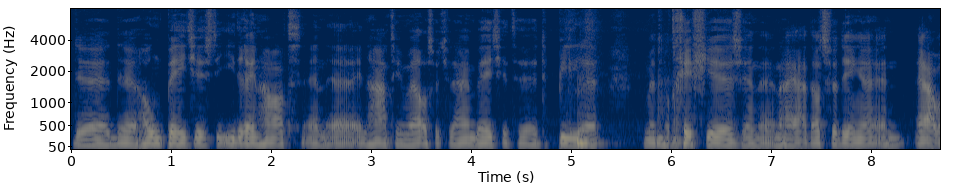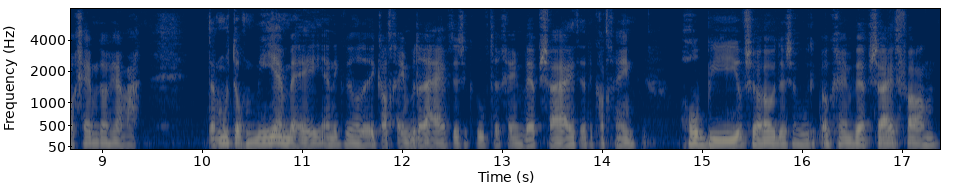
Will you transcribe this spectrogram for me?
de, de homepages die iedereen had. En in HTML zat je daar een beetje te, te pielen. met wat gifjes en nou ja, dat soort dingen. En ja, op een gegeven moment dacht ik, ja, maar daar moet toch meer mee. En ik wilde, ik had geen bedrijf, dus ik hoefde geen website en ik had geen hobby of zo. Dus daar moet ik ook geen website van.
